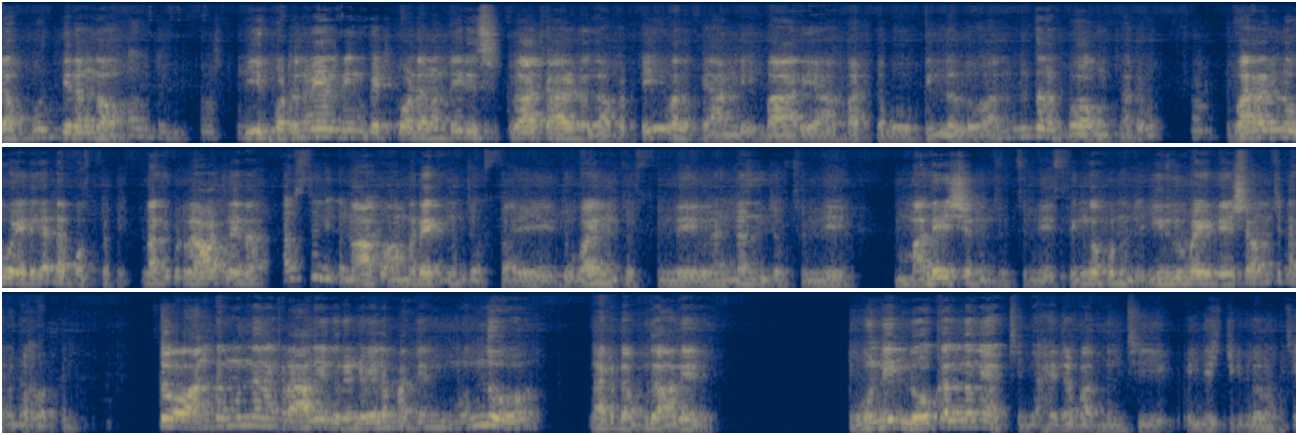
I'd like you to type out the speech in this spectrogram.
డబ్బు స్థిరంగా ఉంటుంది. ఈ బొటనవేలు రింగ్ పెట్టుకోవడం అంటే ఇది శుక్రాచార్యుడు కాబట్టి వాళ్ళ ఫ్యామిలీ భార్య భర్తలు పిల్లలు అందరూ బాగుంటారు. వరల్డ్ వైడ్గా డబ్బు వస్తుంది నాకు ఇప్పుడు రావట్లేదా నాకు. అమెరికా నుంచి వస్తాయి దుబాయ్ నుంచి వస్తుంది లండన్ నుంచి వస్తుంది మలేషియా నుంచి వచ్చింది సింగపూర్ నుంచి ఇరవై దేశాల నుంచి నాకు డబ్బు వస్తుంది. సో అంతకుముందు నాకు రాలేదు రెండు వేల పద్దెనిమిది ముందు నాకు డబ్బు రాలేదు. ఓన్లీ లోకల్లోనే వచ్చింది హైదరాబాద్ నుంచి డిస్ట్రిక్ట్లో నుంచి.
